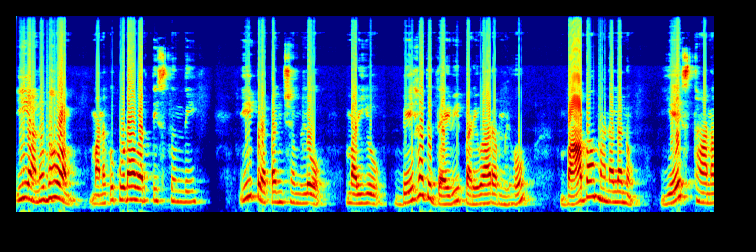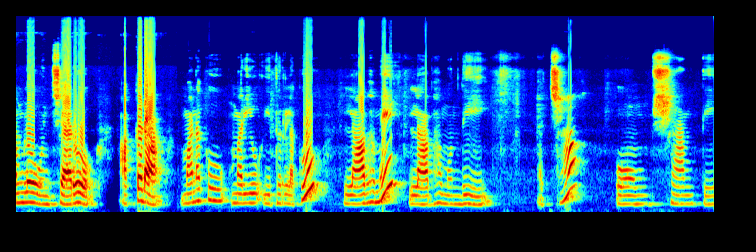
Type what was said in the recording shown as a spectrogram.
ఈ అనుభవం మనకు కూడా వర్తిస్తుంది. ఈ ప్రపంచంలో మరియు బేహద్ దైవీ పరివారంలో బాబా మనలను ఏ స్థానంలో ఉంచారో అక్కడ మనకు మరియు ఇతరులకు లాభమే లాభముంది. అచ్చా. ఓం శాంతి.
